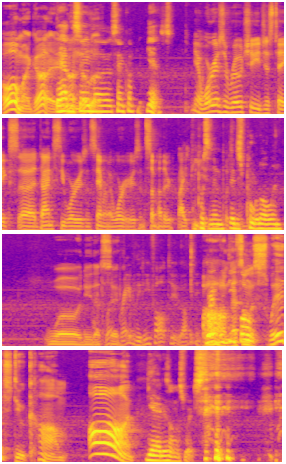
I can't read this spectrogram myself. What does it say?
Oh my god. I they have the same uh, same company. Yes, Yeah, Warriors of Orochi just takes uh, Dynasty Warriors and Samurai Warriors and some other IPs. puts it in. puts They just pull it all in. Whoa, dude, that's Look, sick. Bravely Default too. I'll be damned. Bravely Oh, that's on the Default. Switch, dude. Come on. Yeah, it is on the Switch.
